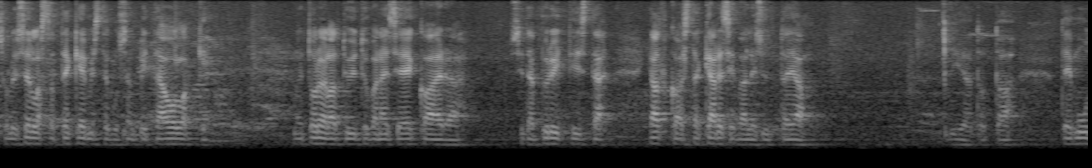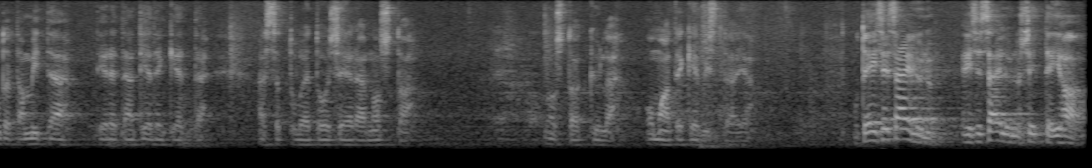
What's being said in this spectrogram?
Se oli sellaista tekemistä kuin sen pitää ollakin. Mä olin todella tyytyväinen se eka erä. Sitä pyrittiin sitä, jatkaa sitä kärsivällisyyttä ja, ja tota, ei muuteta mitään. Tiedetään tietenkin, että S tulee toiseen erään nostaa, nostaa kyllä omaa tekemistään. Ja, mutta ei se säilynyt. Ei se säilynyt sitten ihan,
